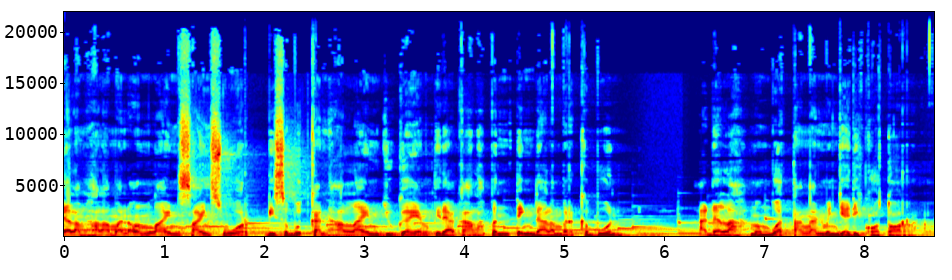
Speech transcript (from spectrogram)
Dalam halaman online Science World disebutkan hal lain juga yang tidak kalah penting dalam berkebun, adalah membuat tangan menjadi kotor.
